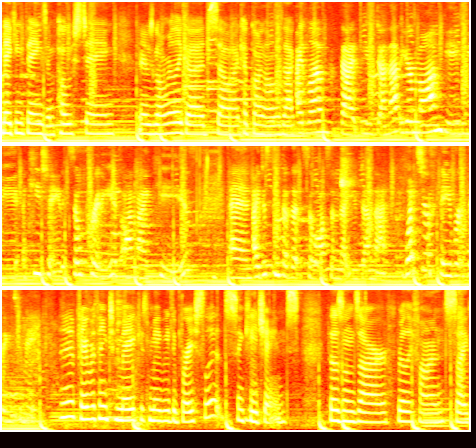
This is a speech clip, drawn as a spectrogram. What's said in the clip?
making things and posting and it was going really good, so I kept going on with that. I love that you've done that. Your mom gave me a keychain. It's so pretty, it's on my keys. And I just think that that's so awesome that you've done that. What's your favorite thing to make? Favorite thing to make is maybe the bracelets and keychains. Those ones are really fun. It's like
